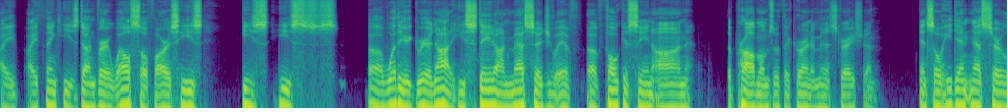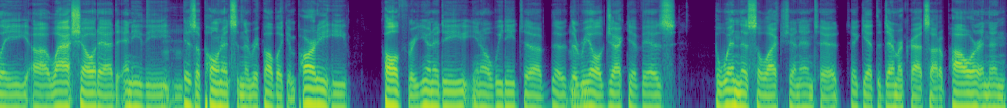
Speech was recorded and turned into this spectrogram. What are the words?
I, I think he's done very well so far is he's he's he's uh, whether you agree or not, he's stayed on message of, of focusing on the problems with the current administration, and so he didn't necessarily uh, lash out at any of the Mhm. his opponents in the Republican Party. He called for unity. You know, we need to the the Mhm. real objective is to win this election and to to get the Democrats out of power, and then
